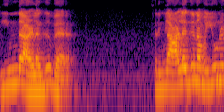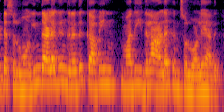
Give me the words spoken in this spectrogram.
இந்த அழகு வேற. சரிங்களா? அழகு நம்ம யூனிட்டை சொல்லுவோம். இந்த அழகுங்கிறது கவின் மதி இதெல்லாம் அழகுன்னு சொல்லுவோம் இல்லையா அது?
